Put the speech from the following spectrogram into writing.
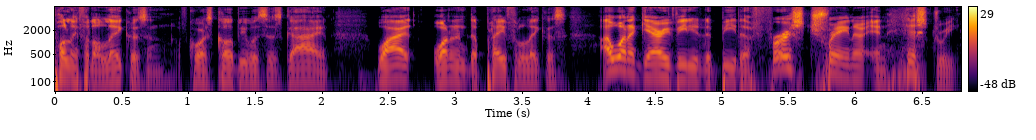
pulling for the Lakers, and of course, Kobe was his guy. And why I wanted him to play for the Lakers, I wanted Gary Vitti to be the first trainer in history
